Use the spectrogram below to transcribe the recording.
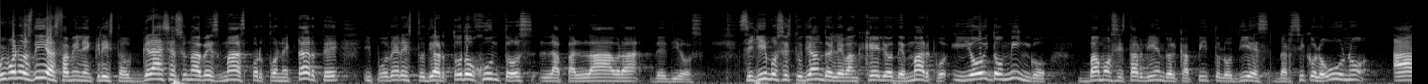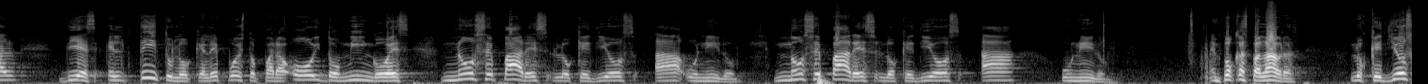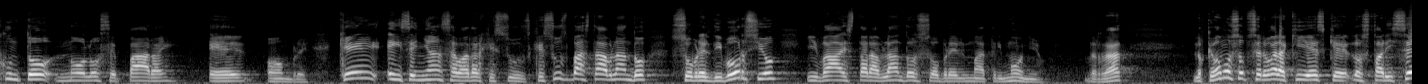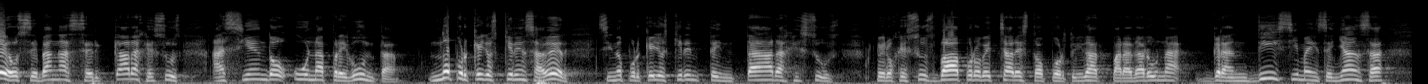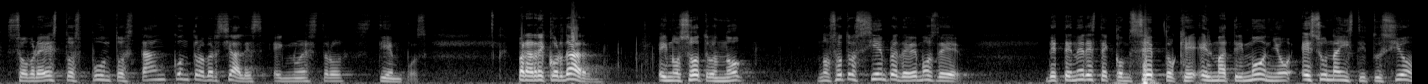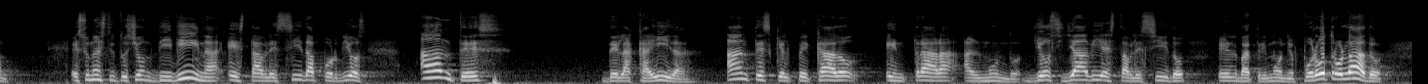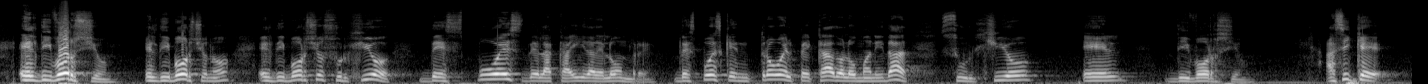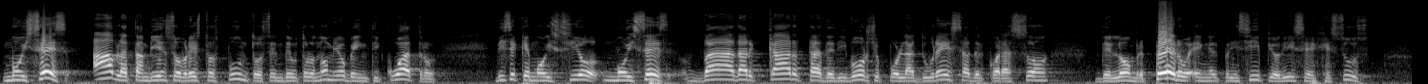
Muy buenos días familia en Cristo. Gracias una vez más por conectarte y poder estudiar todos juntos la palabra de Dios. Seguimos estudiando el Evangelio de Marco y hoy domingo vamos a estar viendo el capítulo 10, versículo 1 al 10. El título que le he puesto para hoy domingo es No separes lo que Dios ha unido. No separes lo que Dios ha unido. En pocas palabras, lo que Dios juntó no lo separa el hombre. ¿Qué enseñanza va a dar Jesús? Jesús va a estar hablando sobre el divorcio y va a estar hablando sobre el matrimonio, ¿verdad? Lo que vamos a observar aquí es que los fariseos se van a acercar a Jesús haciendo una pregunta. No porque ellos quieren saber, sino porque ellos quieren tentar a Jesús. Pero Jesús va a aprovechar esta oportunidad para dar una grandísima enseñanza sobre estos puntos tan controversiales en nuestros tiempos. Para recordar en nosotros, ¿no? Nosotros siempre debemos de, de tener este concepto que el matrimonio es una institución, es una institución divina establecida por Dios antes de la caída, antes que el pecado entrara al mundo. Dios ya había establecido el matrimonio. Por otro lado, el divorcio, el divorcio, ¿no? El divorcio surgió después de la caída del hombre. Después que entró el pecado a la humanidad, surgió el divorcio. Así que Moisés habla también sobre estos puntos en Deuteronomio 24 dice que Moisés va a dar carta de divorcio por la dureza del corazón del hombre. Pero en el principio dice Jesús,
